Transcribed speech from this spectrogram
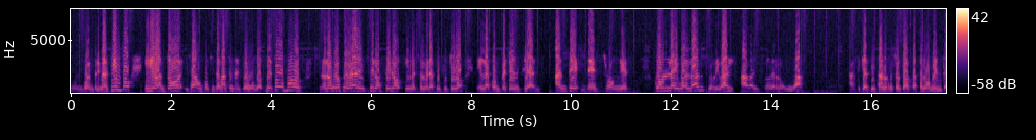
un buen primer tiempo y levantó ya un poquito más en el segundo. De todos modos, no logró quebrar el 0 a 0 y resolverá su futuro en la competencia ante The Strongest. Con la igualdad, su rival avanzó de ronda. Así que así están los resultados hasta el momento.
